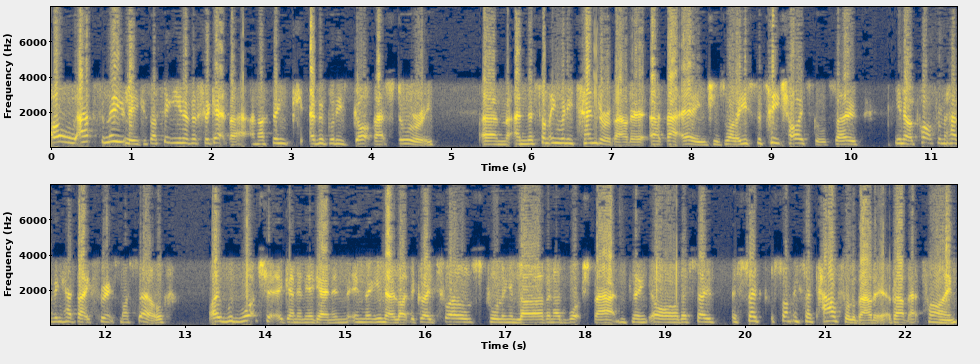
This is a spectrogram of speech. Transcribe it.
Oh, absolutely, because I think you never forget that, and I think everybody's got that story. Um, and there's something really tender about it at that age as well. I used to teach high school, so you know, apart from having had that experience myself, I would watch it again and again in, in the you know like the grade 12s falling in love, and I'd watch that and think, oh, there's so there's so something so powerful about it about that time.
